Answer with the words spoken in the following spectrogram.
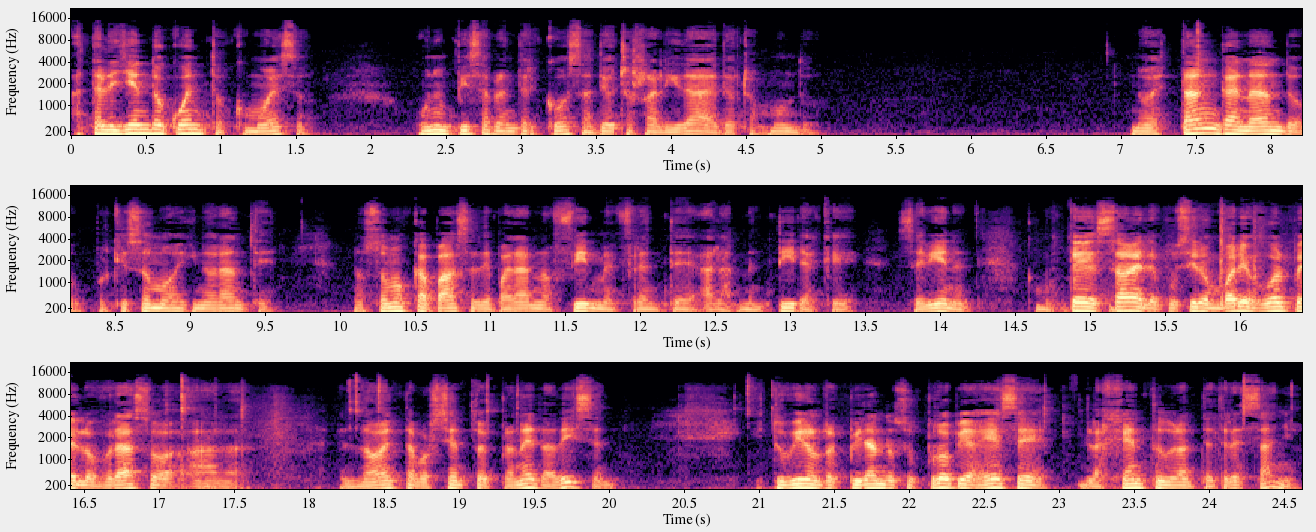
Hasta leyendo cuentos como eso, uno empieza a aprender cosas de otras realidades, de otros mundos. Nos están ganando porque somos ignorantes. No somos capaces de pararnos firmes frente a las mentiras que se vienen. Como ustedes saben, le pusieron varios golpes en los brazos al 90% del planeta, dicen. Estuvieron respirando sus propias heces la gente durante tres años.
